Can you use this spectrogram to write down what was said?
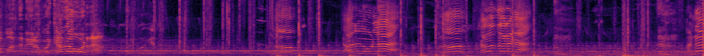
வேடிக்கை பார்த்துட்டு போய் கதை ஓடுறா. ஹலோ? யாருங்க உள்ள? ஹலோ? கதை தரங்க. அண்ணே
